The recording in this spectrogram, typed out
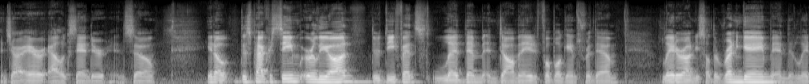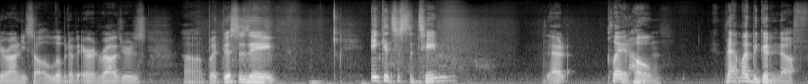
and Jaire Alexander. And so you know, this Packers team early on, their defense led them and dominated football games for them. Later on, you saw the run game, and then later on, you saw a little bit of Aaron Rodgers. Uh, but this is a inconsistent team that play at home. That might be good enough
